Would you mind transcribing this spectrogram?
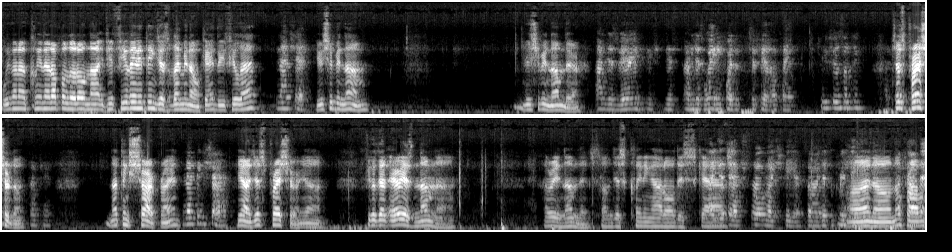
we're gonna clean it up a little. Now, if you feel anything, just let me know, okay? Do you feel that? Not yet. You should be numb. You should be numb there. I'm just very, just, I'm just waiting for the, to feel okay. Do you feel something? Just pressure though. Okay. Nothing sharp, right? Nothing sharp. Yeah, just pressure, yeah. Because that area is numb now. I already numbed it, so I'm just cleaning out all these I scabs. just have so much fear, so I just appreciate Oh, I know, no I problem.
